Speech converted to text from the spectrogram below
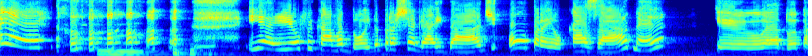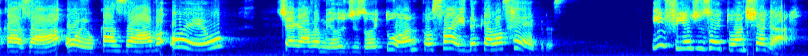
É. Uhum. e aí eu ficava doida para chegar à idade ou para eu casar, né? Eu era doida para casar, ou eu casava, ou eu chegava meus 18 anos para eu sair daquelas regras. Enfim, os 18 anos chegaram.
